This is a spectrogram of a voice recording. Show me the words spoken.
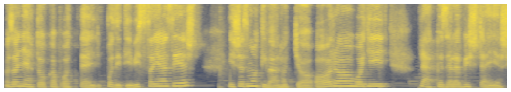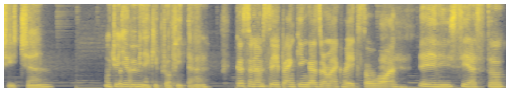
az anyától kapott egy pozitív visszajelzést, és ez motiválhatja arra, hogy így legközelebb is teljesítsen. Úgyhogy ebből mindenki profitál. Köszönöm szépen, Kinga, ez remek végszóval. Én is, sziasztok!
